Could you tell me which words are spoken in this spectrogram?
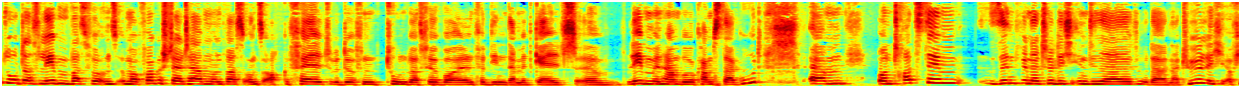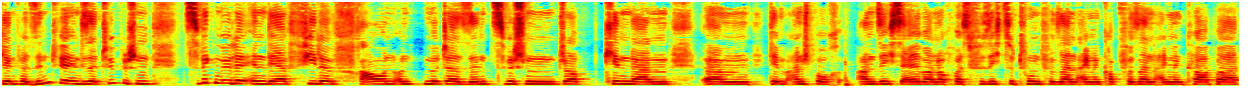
so das Leben, was wir uns immer vorgestellt haben und was uns auch gefällt. Wir dürfen tun, was wir wollen, verdienen damit Geld, äh, leben in Hamburg, haben es da gut. Ähm, und trotzdem sind wir natürlich in dieser, oder natürlich, auf jeden Fall sind wir in dieser typischen Zwickmühle, in der viele Frauen und Mütter sind zwischen Job, Kindern, ähm, dem Anspruch an sich selber noch was für sich zu tun, für seinen eigenen Kopf, für seinen eigenen Körper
